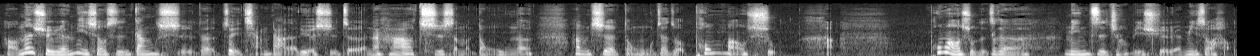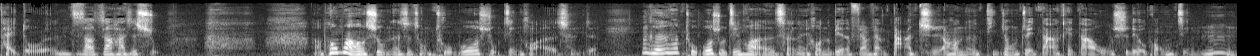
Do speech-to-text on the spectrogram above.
好，那雪人秘兽是当时的最强大的掠食者，那它要吃什么动物呢？他们吃的动物叫做蓬毛鼠。好，蓬毛鼠的这个。名字就比雪人秘兽好太多了，你至少知道它是鼠。好，蓬毛鼠呢是从土拨鼠进化而成的。那可是它土拨鼠进化而成了以后呢，变得非常非常大只，然后呢体重最大可以达到五十六公斤。嗯，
